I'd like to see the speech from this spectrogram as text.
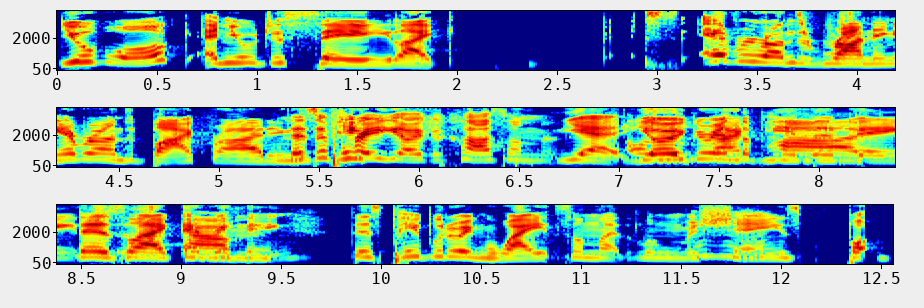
you'll walk and you'll just see like everyone's running, everyone's bike riding. There's a peop- free yoga class on yeah on, yoga in the park. beach. There's like um, everything. there's people doing weights on like little machines. Bo-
